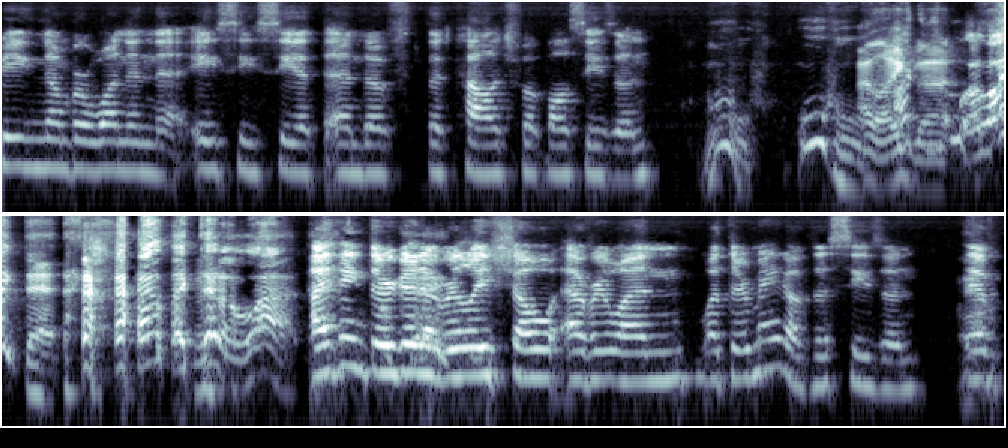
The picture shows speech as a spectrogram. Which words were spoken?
being number one in the ACC at the end of the college football season. Ooh, ooh, I like I, that. Ooh, I like that. I like that a lot. I think they're okay. gonna really show everyone what they're made of this season. Yeah. They have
